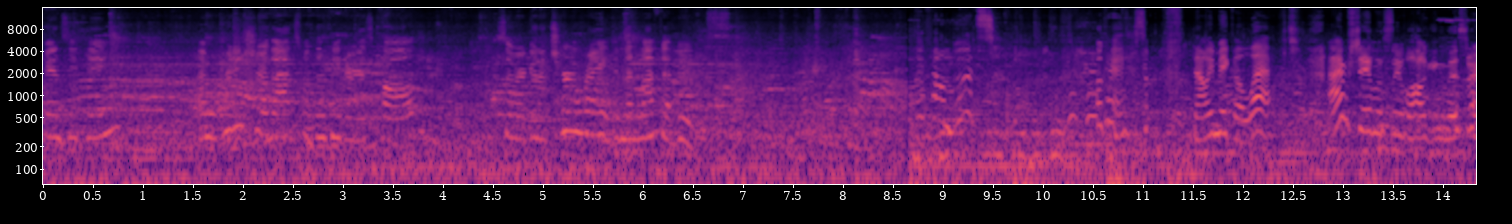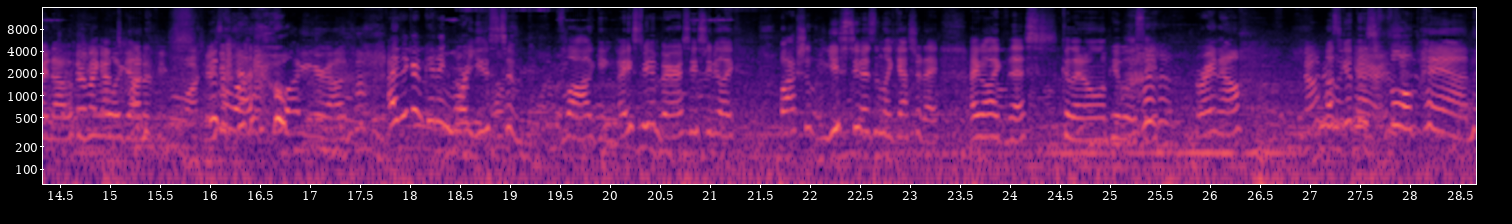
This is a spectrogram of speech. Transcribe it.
fancy thing. I'm pretty sure that's what the theater is called. So we're gonna turn right and then left at Boots. I found Boots. Okay, so now we make a left. I'm shamelessly vlogging this right now with There are like a again. ton of people walking. There's a lot of people walking around. I think I'm getting more used to vlogging. I used to be embarrassed. I used to be like, well, actually, used to as in like yesterday. I go like this because I don't want people to see. But right now, no one let's really get this full pan.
